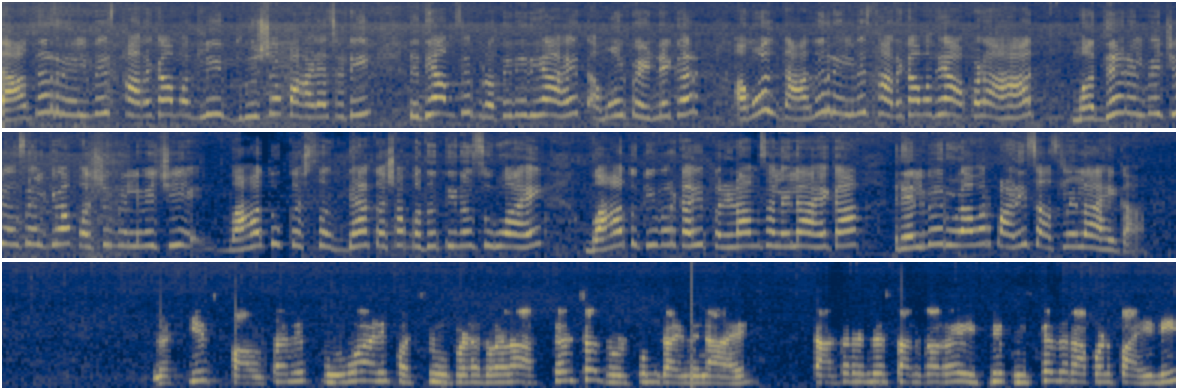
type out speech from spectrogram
दादर रेल्वे स्थानकामधली दृश्य पाहण्यासाठी तिथे आमचे प्रतिनिधी आहेत अमोल पेडणेकर. अमोल दादर रेल्वे स्थानकामध्ये आपण आहात. मध्य रेल्वेची असेल किंवा पश्चिम रेल्वेची वाहतूक सध्या कशा पद्धतीनं सुरू आहे? वाहतुकीवर काही परिणाम झालेला आहे का? रेल्वे रुळावर पाणी साचलेलं आहे का? नक्कीच पावसाने पूर्व आणि पश्चिम उपनगराला अक्षरशः झोडपून काढलेला आहे. दादर रेल्वे स्थानकावर आहे. इथली दृश्य जर आपण पाहिली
